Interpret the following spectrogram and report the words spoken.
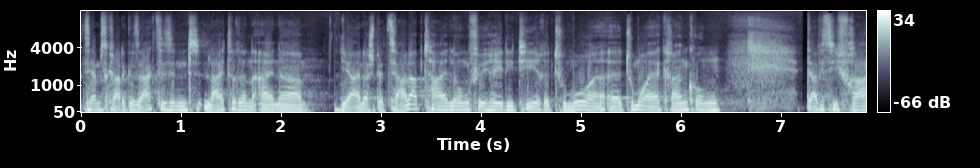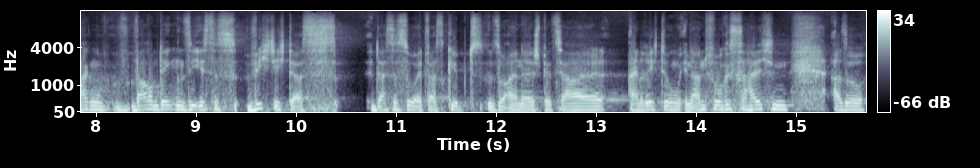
Sie haben es gerade gesagt, Sie sind Leiterin einer, ja, einer Spezialabteilung für hereditäre Tumor, äh, Tumorerkrankungen. Darf ich Sie fragen, warum denken Sie, ist es wichtig, dass dass es so etwas gibt, so eine Spezialeinrichtung in Anführungszeichen. Also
